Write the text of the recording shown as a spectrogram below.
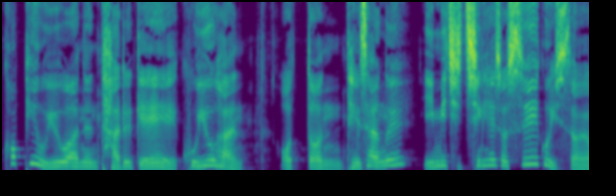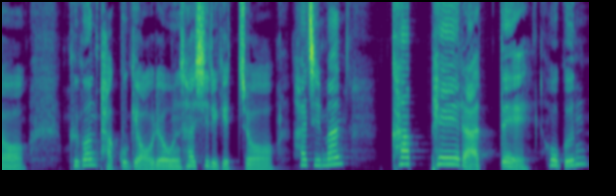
커피 우유와는 다르게 고유한 어떤 대상을 이미 지칭해서 쓰이고 있어요. 그건 바꾸기 어려운 사실이겠죠. 하지만 카페 라떼 혹은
